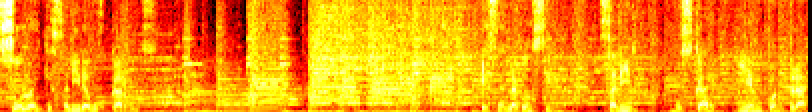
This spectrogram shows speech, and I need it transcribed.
solo hay que salir a buscarlos. Esa es la consigna, salir, buscar y encontrar.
